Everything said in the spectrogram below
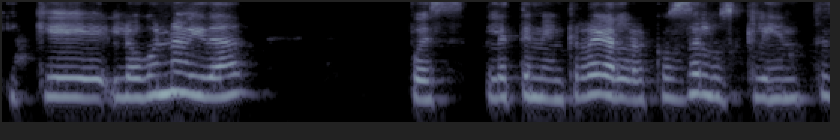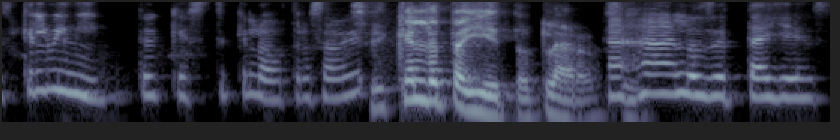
y que luego en Navidad pues le tenían que regalar cosas a los clientes, que el vinito, que esto, que lo otro, ¿sabes? Sí, que el detallito, claro. Ajá, los detalles.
